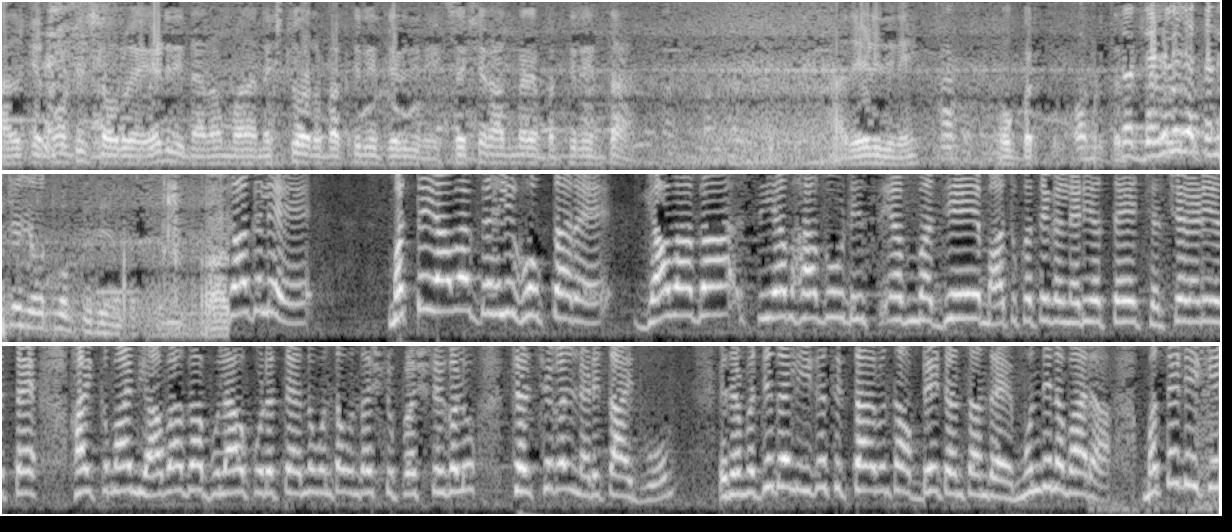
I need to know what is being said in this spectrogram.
ಅದಕ್ಕೆ ನೋಟಿಸ್ ಅವರು ಹೇಳಿದೀನಿ ನಾನು ನೆಕ್ಸ್ಟ್ ವಾರ ಬರ್ತೀನಿ ಅಂತ ಹೇಳಿದೀನಿ ಸೆಷನ್ ಆದ್ಮೇಲೆ ಬರ್ತೀನಿ ಅಂತ ಅದು ಹೇಳಿದೀನಿ ಹೋಗಿ ಬರ್ತೀನಿ. ಸರ್ ದೆಹಲಿಗೆ ತನಿಖೆಗೆ ಯಾವತ್ತು ಹೋಗ್ತಿದೆ ಅಂತ. ಈಗಾಗಲೇ ಮತ್ತೆ ಯಾವಾಗ ದೆಹಲಿಗೆ ಹೋಗ್ತಾರೆ? ಯಾವಾಗ ಸಿಎಂ ಹಾಗೂ ಡಿಸಿಎಂ ಮಧ್ಯೆ ಮಾತುಕತೆಗಳು ನಡೆಯುತ್ತೆ ಚರ್ಚೆ ನಡೆಯುತ್ತೆ ಹೈಕಮಾಂಡ್ ಯಾವಾಗ ಬುಲಾವ್ ಕೊಡುತ್ತೆ ಅನ್ನುವಂತ ಒಂದಷ್ಟು ಪ್ರಶ್ನೆಗಳು ಚರ್ಚೆಗಳು ನಡೀತಾ ಇದ್ವು. ಇದರ ಮಧ್ಯದಲ್ಲಿ ಈಗ ಸಿಗ್ತಾ ಇರುವಂತಹ ಅಪ್ಡೇಟ್ ಅಂತಂದ್ರೆ ಮುಂದಿನ ವಾರ ಮತ್ತೆ ಡಿಕೆ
